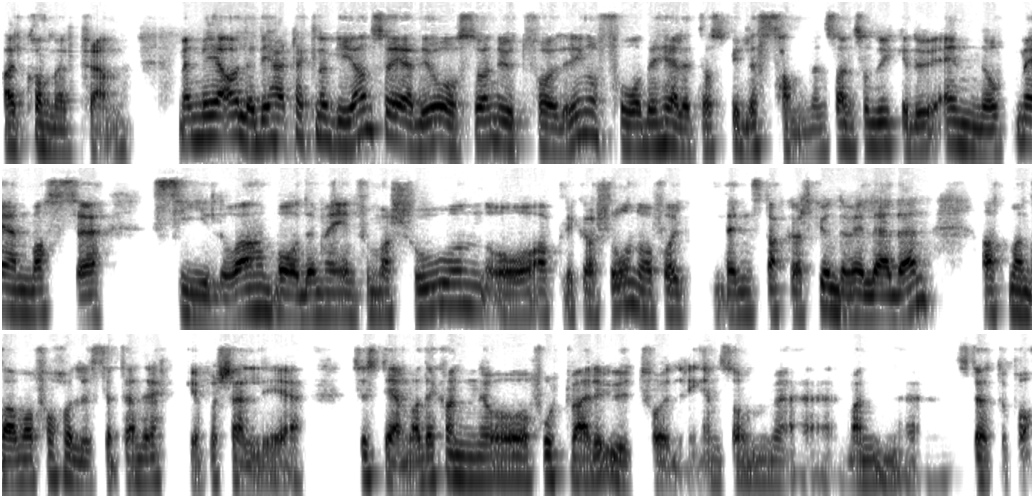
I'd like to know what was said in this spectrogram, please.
har, kommet frem. Men med alle de her teknologiene så er det jo også en utfordring å få det hele til å spille sammen, sånn så du ikke du ender opp med en masse siloer, både med informasjon og applikasjon, og for den stakkars kundeveilederen, at man da må forholde seg til en rekke forskjellige systemer. Det kan jo fort være utfordringen som eh, man eh, støter på.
